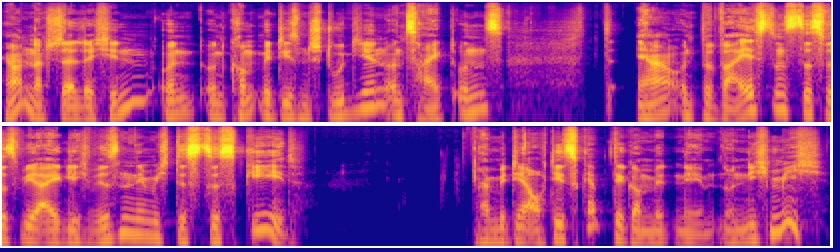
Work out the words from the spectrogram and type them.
Ja, und dann stellt euch hin und, und kommt mit diesen Studien und zeigt uns, ja, und beweist uns das, was wir eigentlich wissen, nämlich, dass das geht. Damit ihr auch die Skeptiker mitnehmt und nicht mich.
